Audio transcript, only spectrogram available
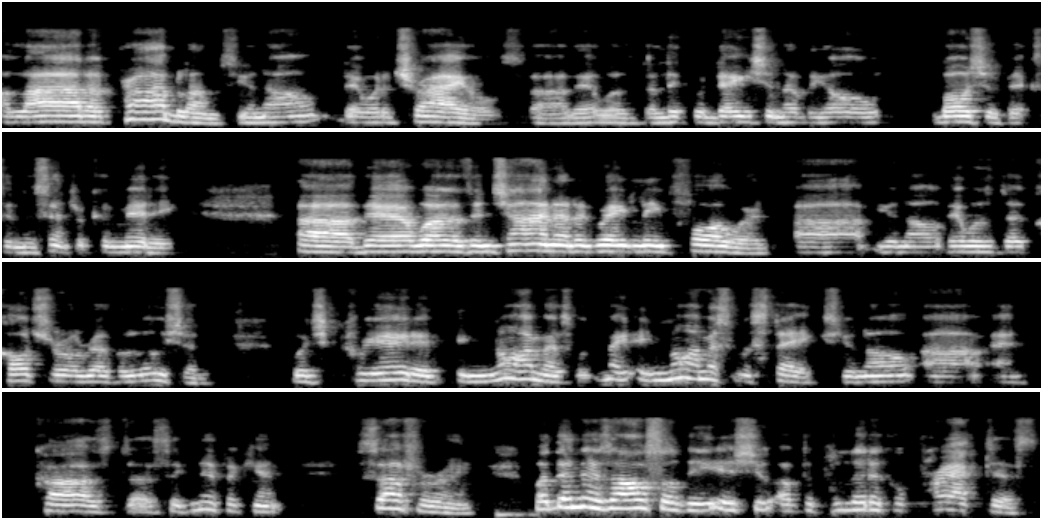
a lot of problems, you know. There were the trials, uh, there was the liquidation of the old Bolsheviks in the Central Committee. Uh, there was in China the Great Leap Forward. Uh, you know, there was the Cultural Revolution, which created enormous, made enormous mistakes, you know, uh, and caused uh, significant suffering. But then there's also the issue of the political practice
